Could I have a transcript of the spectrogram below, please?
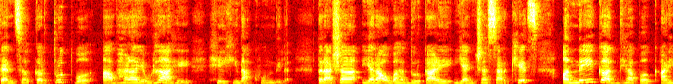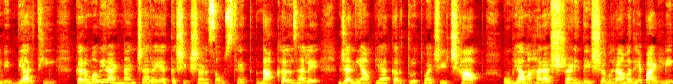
त्यांचं कर्तृत्व आभाळा एवढं आहे हेही दाखवून दिलं. तर अशा या राव बहादूर काळे यांच्यासारखेच अनेक अध्यापक आणि विद्यार्थी कर्मवीर अण्णांच्या रयत शिक्षण संस्थेत दाखल झाले ज्यांनी आपल्या कर्तृत्वाची छाप उभ्या महाराष्ट्र आणि देशभरामध्ये पाडली.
